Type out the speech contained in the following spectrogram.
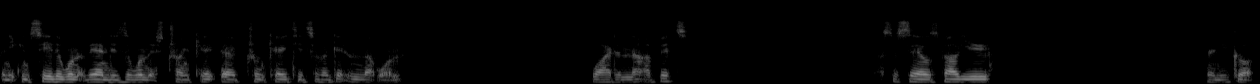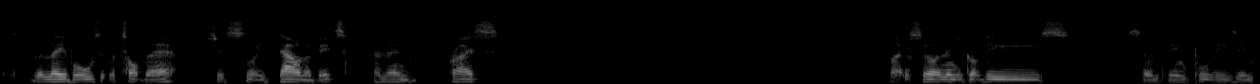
and you can see the one at the end is the one that's truncated, uh, truncated. So if I get in that one, widen that a bit. That's the sales value. Then you've got the labels at the top there, so it's slightly down a bit, and then price, like so, and then you've got these, same thing, pull these in.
